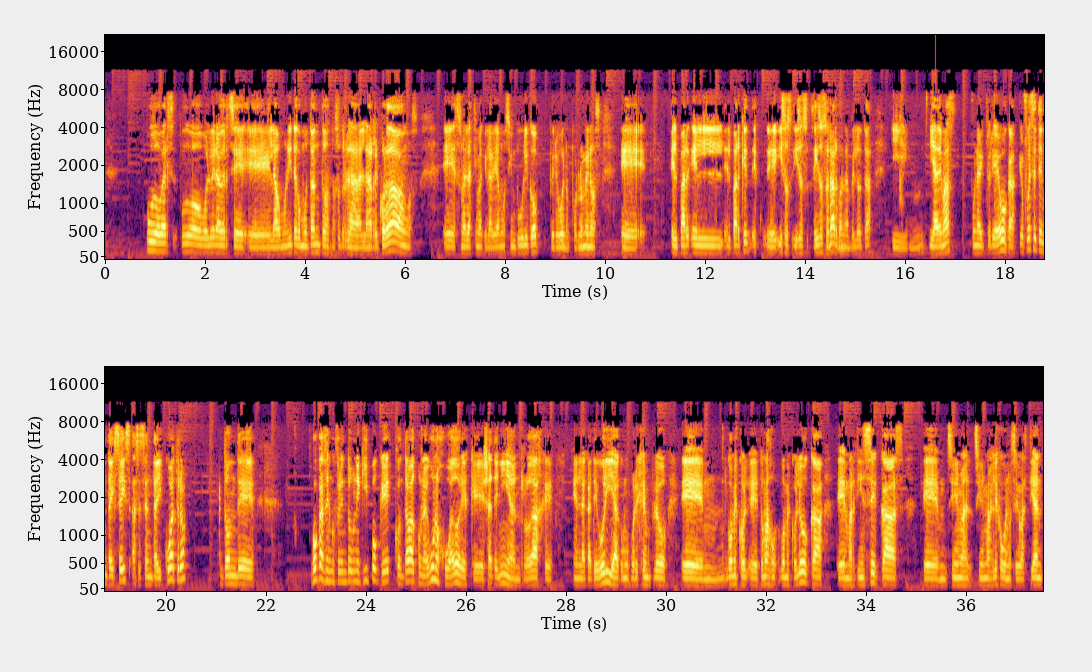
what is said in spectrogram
pudo, verse, pudo volver a verse eh, la bombonerita como tantos nosotros la, recordábamos. Eh, es una lástima que la veamos sin público, pero bueno, por lo menos eh, el, par, el, el parquet hizo, hizo, se hizo sonar con la pelota y, y además fue una victoria de Boca, que fue 76 a 64, donde Boca se enfrentó a un equipo que contaba con algunos jugadores que ya tenían rodaje en la categoría, como por ejemplo eh, Gómez, eh, Tomás Gómez Coloca, eh, Martín Secas, sin, ir más, sin más lejos, bueno, Sebastián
